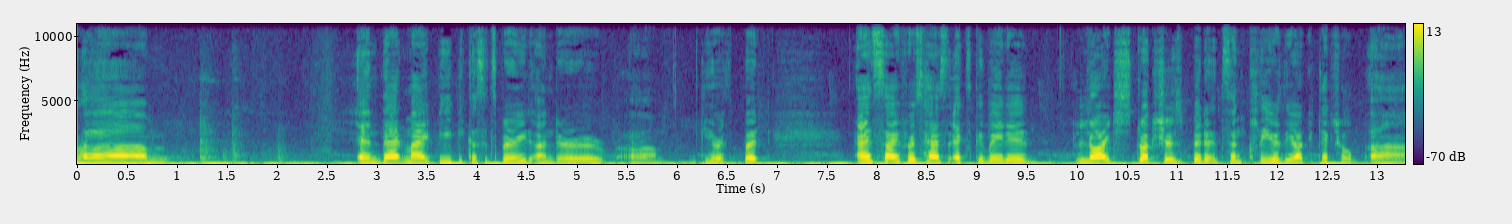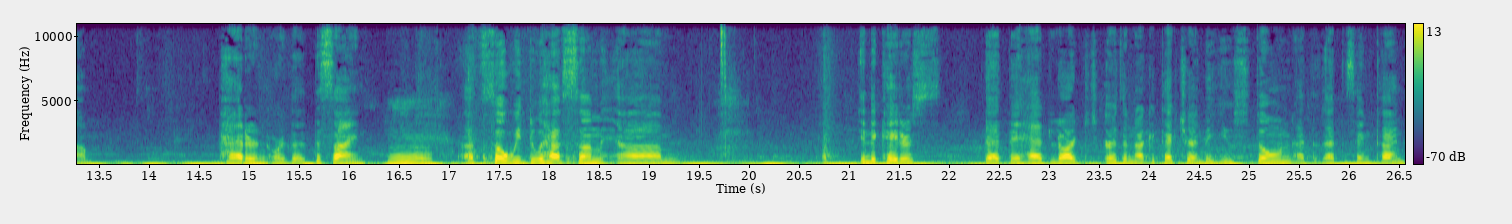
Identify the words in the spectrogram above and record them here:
Um, and that might be because it's buried under um, the earth. But Cyphers has excavated large structures, but it's unclear the architectural um, pattern or the design. Uh, so we do have some um, indicators that they had large earthen architecture and they used stone at the, at the same time.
